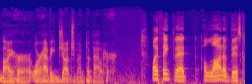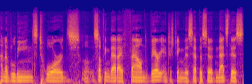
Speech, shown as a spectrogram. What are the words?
by her or having judgment about her. Well, I think that a lot of this kind of leans towards uh, something that I found very interesting this episode, and that's this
